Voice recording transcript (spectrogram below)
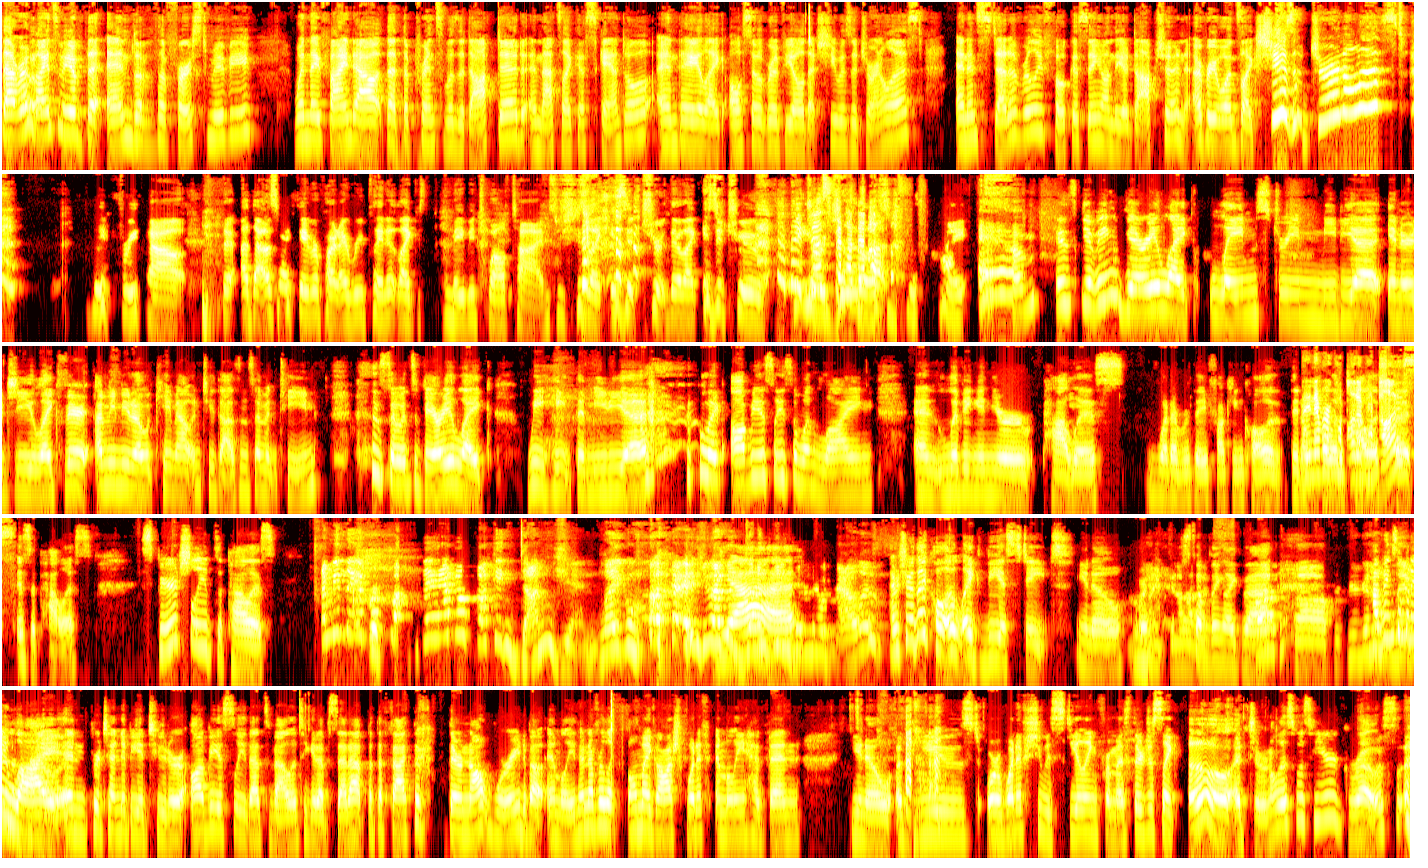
that reminds me of the end of the first movie when they find out that the prince was adopted and that's like a scandal and they like also reveal that she was a journalist and instead of really focusing on the adoption everyone's like she's a journalist They freak out. The- uh, that was my favorite part. I replayed it like maybe twelve times. She's like, "Is it true?" They're like, "Is it true?" and they that you're a just found out journalist?" And she's like, I am. it's giving very like lamestream media energy like very i mean you know it came out in 2017 so it's very like we hate the media like obviously someone lying and living in your palace whatever they fucking call it they They don't never call it a call it a palace, palace? but it's a palace spiritually it's a palace I mean, they have a fu- they have a fucking dungeon. Like what? You have Yeah. a dungeon but no palace. i'm sure they call it like the estate you know Oh or something like that Fuck off. If you're gonna having somebody lie palace- and pretend to be a tutor obviously that's valid to get upset at but the fact that they're not worried about emily they're never like oh my gosh what if emily had been you know abused or what if she was stealing from us they're just like oh a journalist was here gross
